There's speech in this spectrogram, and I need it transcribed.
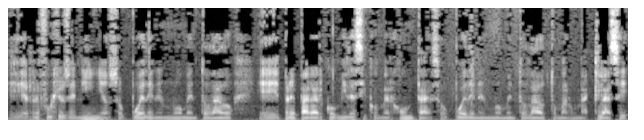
eh, refugios de niños o pueden en un momento dado eh, preparar comidas y comer juntas o pueden en un momento dado tomar una clase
